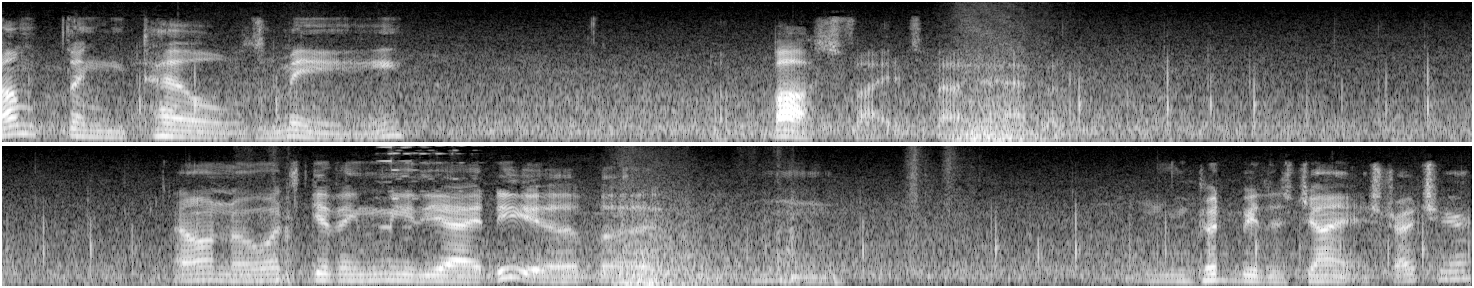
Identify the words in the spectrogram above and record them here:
Something tells me a boss fight is about to happen. I don't know what's giving me the idea, but hmm. Mm, could be this giant stretch here.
